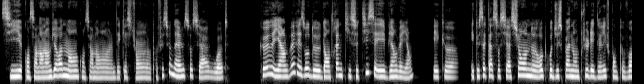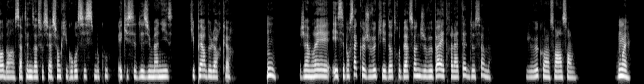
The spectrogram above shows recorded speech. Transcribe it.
si concernant l'environnement, concernant euh, des questions professionnelles, sociales ou autres, qu'il y a un vrai réseau de d'entraide qui se tisse et est bienveillant et que et que cette association ne reproduise pas non plus les dérives qu'on peut voir dans certaines associations qui grossissent beaucoup et qui se déshumanisent, qui perdent leur cœur. Mm. J'aimerais et c'est pour ça que je veux qu'il y ait d'autres personnes. Je veux pas être à la tête de moi. Je veux qu'on soit ensemble. Ouais.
